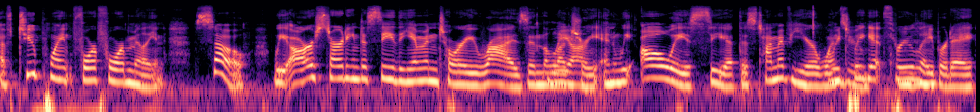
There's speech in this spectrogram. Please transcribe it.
of 2.44 million. So, we are starting to see the inventory rise in the We luxury and we always see at this time of year once do. we, get through Mm-hmm. Labor Day,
